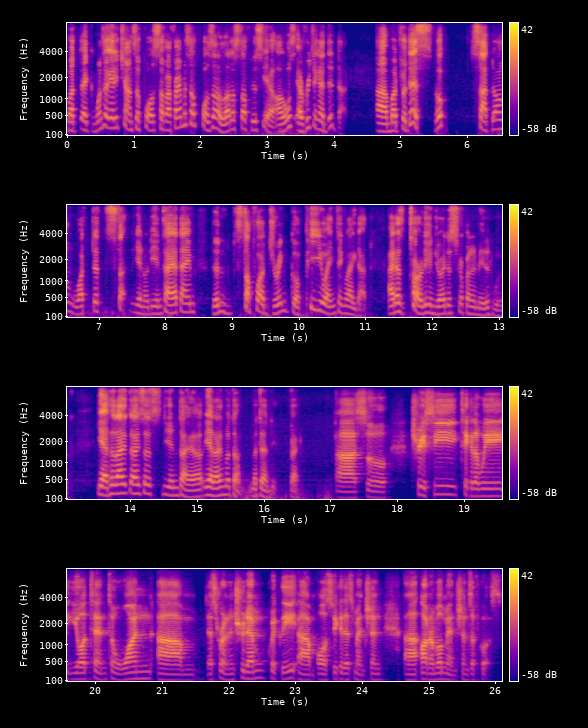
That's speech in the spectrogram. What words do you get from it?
But like once I get a chance to pause stuff, I find myself pausing a lot of stuff this year. Almost everything I did that. Uh, but for this, nope. Sat down, watched it, you know, the entire time. Didn't stop for a drink or pee or anything like that. I just thoroughly enjoyed the script and it made it work. Yeah, so that, that's just the entire. Yeah, that's my. My turn, right? Uh, so Tracy, take it away. Your ten to one. Um, just running through them quickly. Um, also you could just mention uh, honorable mentions, of course.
